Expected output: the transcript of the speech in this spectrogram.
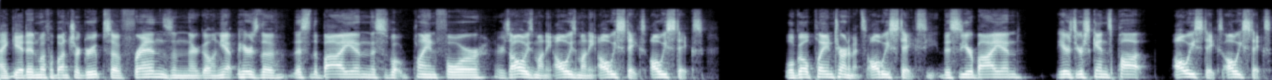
I get in with a bunch of groups of friends and they're going, yep, here's the, this is the buy in. This is what we're playing for. There's always money, always money, always stakes, always stakes. We'll go play in tournaments, always stakes. This is your buy in. Here's your skins pot, always stakes, always stakes.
